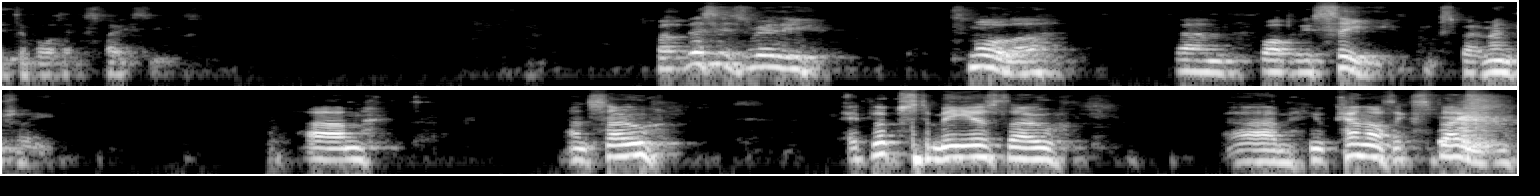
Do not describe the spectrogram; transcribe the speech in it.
intervortex spacings. But this is really smaller than what we see experimentally. Um, and so it looks to me as though um, you cannot explain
